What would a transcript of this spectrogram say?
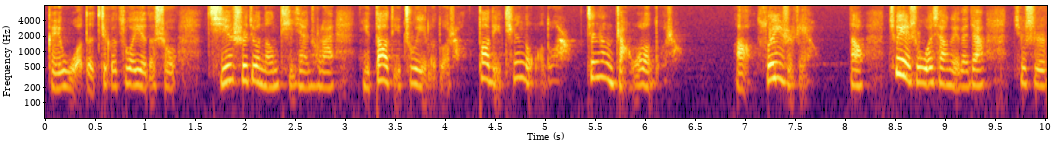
给我的这个作业的时候，其实就能体现出来你到底注意了多少，到底听懂了多少，真正掌握了多少，啊，所以是这样。那，这也是我想给大家就是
